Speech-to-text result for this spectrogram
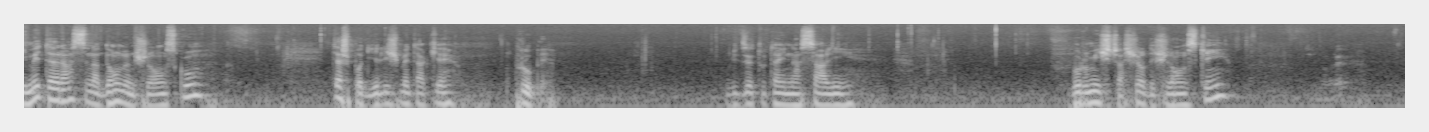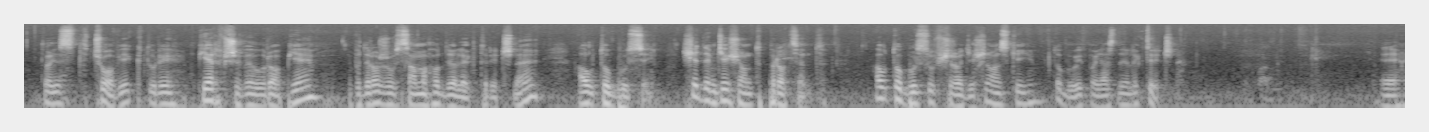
I my teraz na Dolnym Śląsku też podjęliśmy takie próby. Widzę tutaj na sali burmistrza Środy Śląskiej. To jest człowiek, który pierwszy w Europie wdrożył samochody elektryczne, autobusy. 70% autobusów w Środzie Śląskiej to były pojazdy elektryczne. E,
